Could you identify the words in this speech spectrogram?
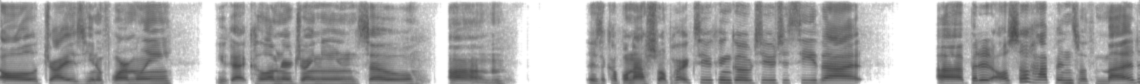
all dries uniformly, you get columnar jointing. So um, there's a couple national parks you can go to to see that. Uh, but it also happens with mud.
